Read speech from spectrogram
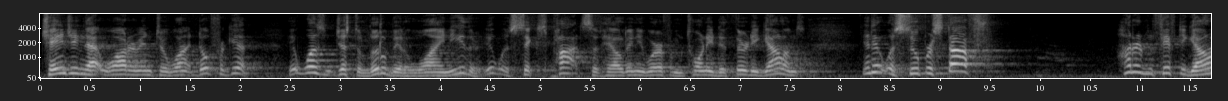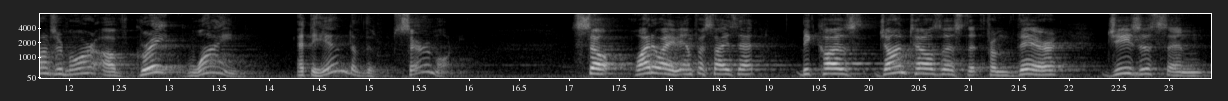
changing that water into wine, don't forget, it wasn't just a little bit of wine either. It was six pots that held anywhere from 20 to 30 gallons and it was super stuff 150 gallons or more of great wine at the end of the ceremony. So, why do I emphasize that? Because John tells us that from there, Jesus and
